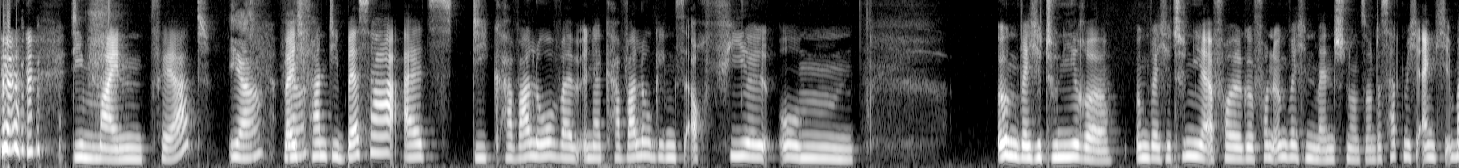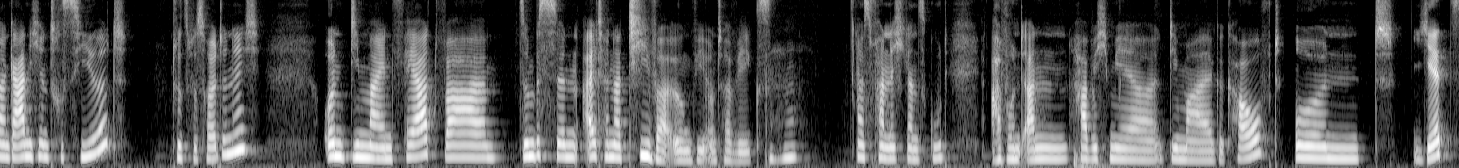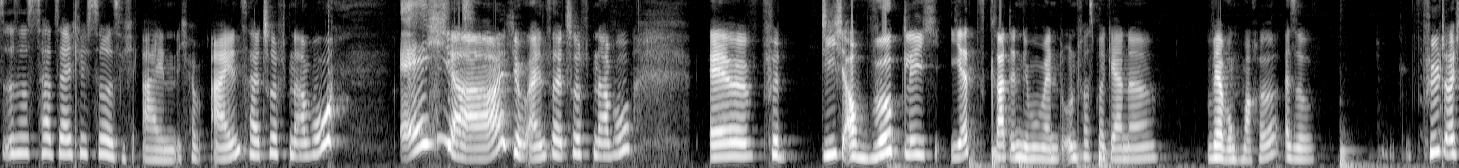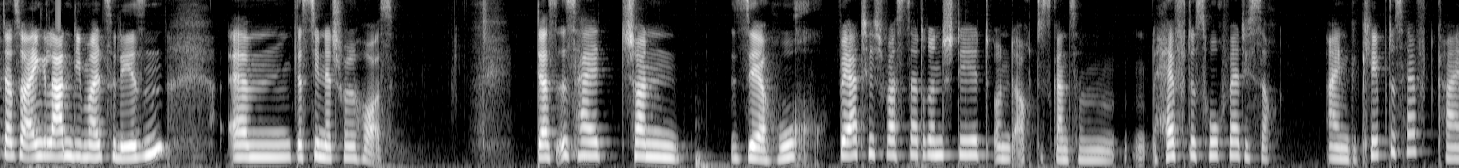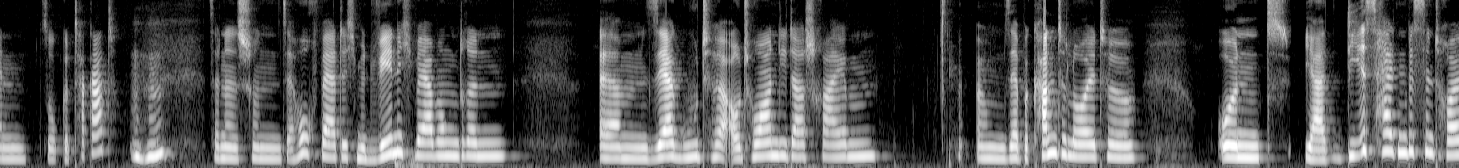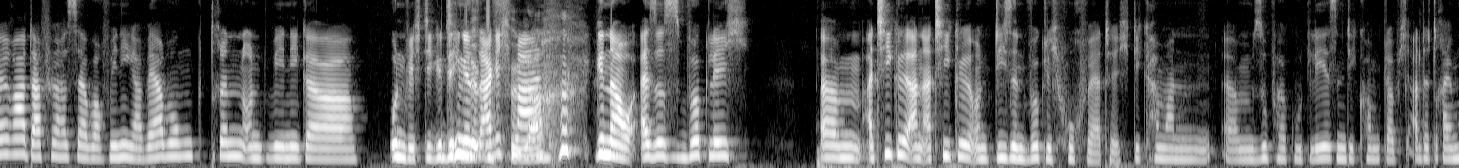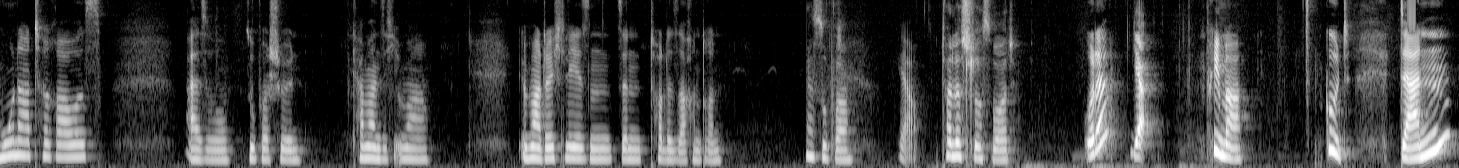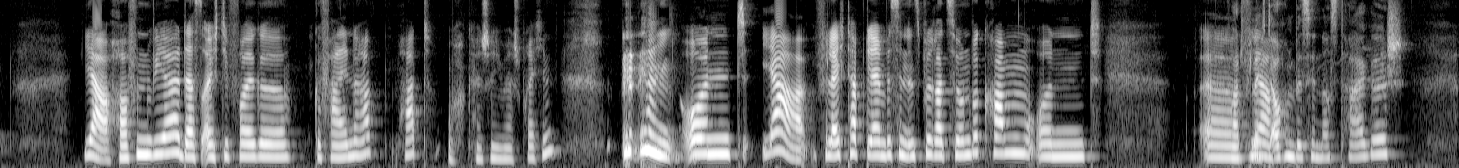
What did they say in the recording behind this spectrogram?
die Mein Pferd. Ja. Weil ja. ich fand die besser als die Cavallo, weil in der Cavallo ging es auch viel um irgendwelche Turniere, irgendwelche Turniererfolge von irgendwelchen Menschen und so. Und das hat mich eigentlich immer gar nicht interessiert. Tut's bis heute nicht. Und die Mein Pferd war so ein bisschen alternativer irgendwie unterwegs. Das fand ich ganz gut. Ab und an habe ich mir die mal gekauft. Und jetzt ist es tatsächlich so, dass ich ein, ich habe ein Zeitschriftenabo. Echt? Ja, ich habe ein Zeitschriftenabo, äh, für die ich auch wirklich jetzt gerade in dem Moment unfassbar gerne Werbung mache. Also fühlt euch dazu eingeladen, die mal zu lesen. Ähm, das ist die Natural Horse. Das ist halt schon sehr hochwertig, was da drin steht. Und auch das ganze Heft ist hochwertig. Ist auch ein geklebtes Heft, kein so getackert sondern es ist schon sehr hochwertig mit wenig Werbung drin. Ähm, sehr gute Autoren, die da schreiben. Ähm, sehr bekannte Leute. Und ja, die ist halt ein bisschen teurer. Dafür hast du aber auch weniger Werbung drin und weniger unwichtige Dinge, sag ich mal. Genau, also es ist wirklich ähm, Artikel an Artikel und die sind wirklich hochwertig. Die kann man ähm, super gut lesen. Die kommt, glaube ich, alle drei Monate raus. Also super schön. Kann man sich immer, immer durchlesen. Sind tolle Sachen drin. Ja, super. Ja. Tolles Schlusswort. Oder? Ja. Prima. Gut. Dann, ja, hoffen wir, dass euch die Folge gefallen hab, hat. Oh, kann ich schon nicht mehr sprechen. Und ja, vielleicht habt ihr ein bisschen Inspiration bekommen und äh, War vielleicht ja. auch ein bisschen nostalgisch.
